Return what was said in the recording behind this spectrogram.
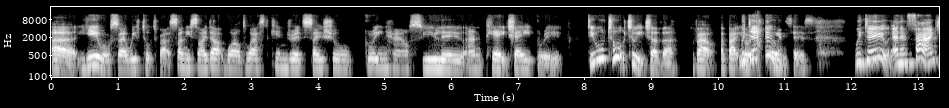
uh, year or so, we've talked about Sunny Side Up, Wild West, Kindred, Social, Greenhouse, Yulu, and PHA Group. Do you all talk to each other about about your we experiences? We do, and in fact,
